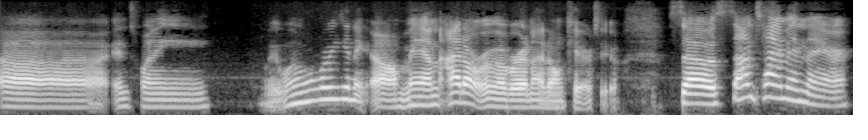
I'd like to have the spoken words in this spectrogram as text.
uh in 20 wait, when were we getting oh man, I don't remember and I don't care to. So sometime in there,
